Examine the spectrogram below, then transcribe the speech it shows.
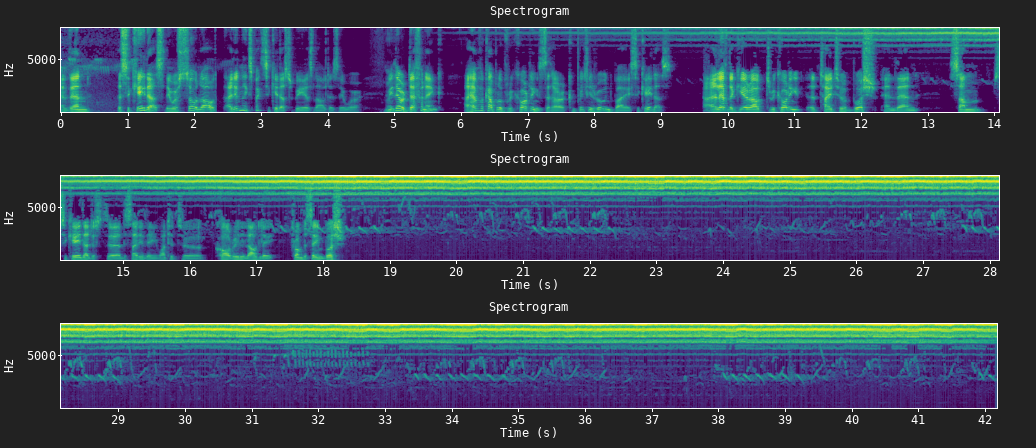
And then the cicadas, they were so loud. I didn't expect cicadas to be as loud as they were. I mean, they hmm. were deafening. I have a couple of recordings that are completely ruined by cicadas. I left the gear out recording uh, tied to a bush, and then some cicada just uh, decided they wanted to call really loudly from the same bush.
